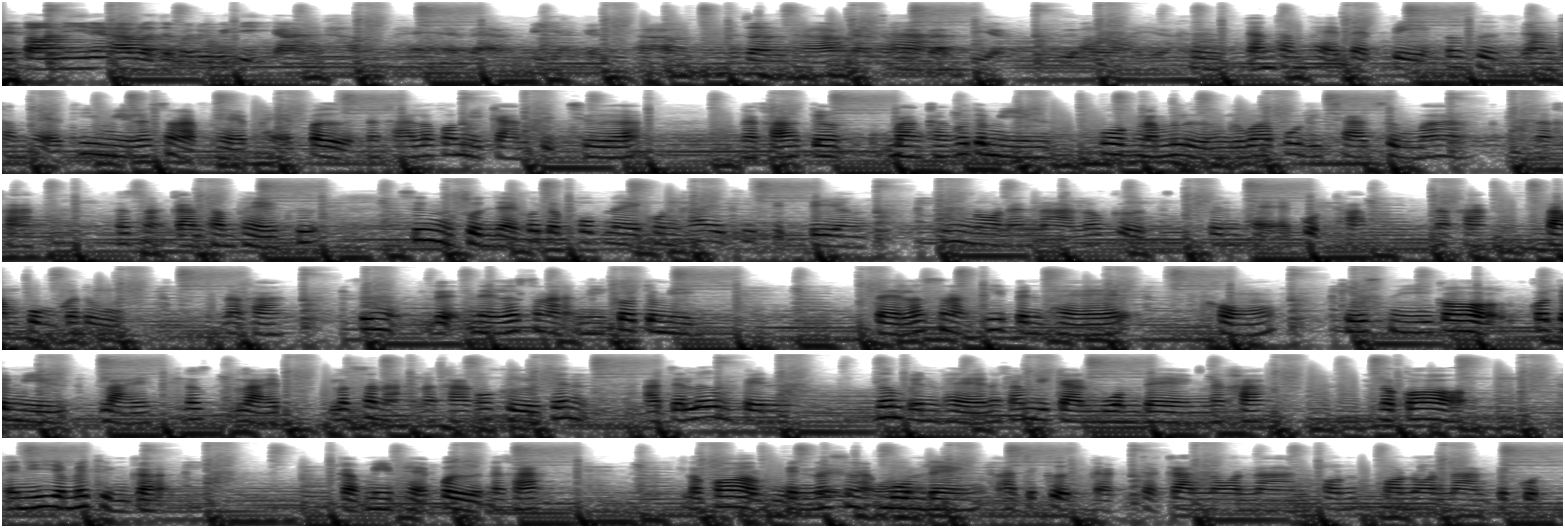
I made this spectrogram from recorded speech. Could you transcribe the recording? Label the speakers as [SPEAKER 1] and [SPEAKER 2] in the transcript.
[SPEAKER 1] ในตอนนี้นะครับเราจะมาดูวิธีการทำแผลแบบเปียกกันครับ อาจารย์ครับการทำแผลแบบเปียกคืออะไรอะ
[SPEAKER 2] คือการทำแผลแบบเปียกก็คือการทำแผลที่มีลักษณะแผลแผลเปิดนะคะ แล้วก็มีการติดเชื้อนะคะจะบางครั้งก็จะมีพวกน้ำเหลืองหรือว่าพวกดิชาร์จซึมมากนะคะ ลักษณะการทำแผลคือซึ่งส่วนใหญ่ก็จะพบในคนไข้ที่ติดเตียง ซึ่งนอนนานๆแล้วเกิดเป็นแผลกดทับนะคะ ตามปุ่มกระดูกนะคะ ซึ่งในลักษณะนี้ก็จะมีแต่ลักษณะที่เป็นแผล ของเคสนี้ก็ก็จะมีหลายลักหลายลักษณะนะคะ ก็คือเช่นอาจจะเริ่มเป็นเริ่มเป็นแผลนะคะมีการบวมแดงนะคะ แล้วก็อันนี้ยังไม่ถึงกับกับมีแผลเปิดนะคะ แล้วก็เป็นลักษณะบวมแดงอาจจะเกิดจากจากการนอนนานพอพอนอนนานไปกด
